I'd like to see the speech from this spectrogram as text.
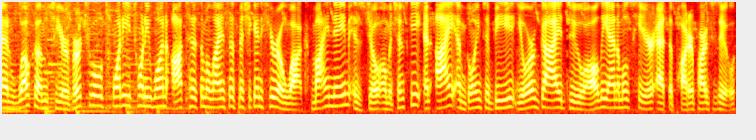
and welcome to your virtual 2021 Autism Alliance of Michigan Hero Walk. My name is Joe Omichinski, and I am going to be your guide to all the animals here at the Potter Park Zoo.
